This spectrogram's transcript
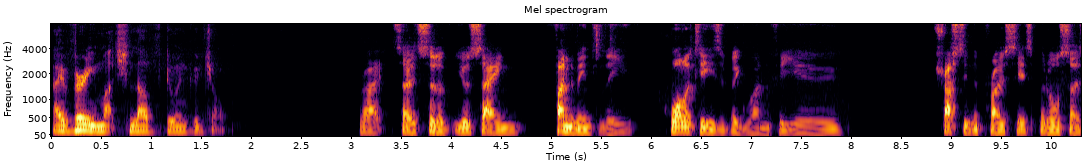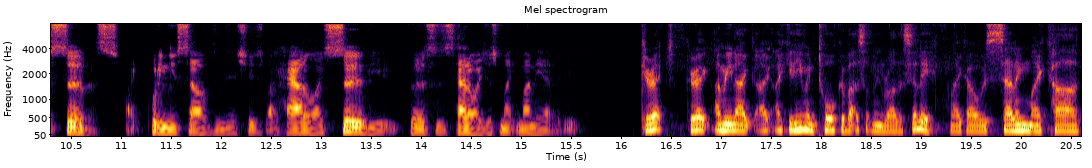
I very much love doing a good job. Right. So sort of you're saying fundamentally quality is a big one for you, trusting the process, but also service, like putting yourselves in their shoes, like how do I serve you versus how do I just make money out of you? Correct, correct. I mean, I, I, I can even talk about something rather silly. Like I was selling my car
